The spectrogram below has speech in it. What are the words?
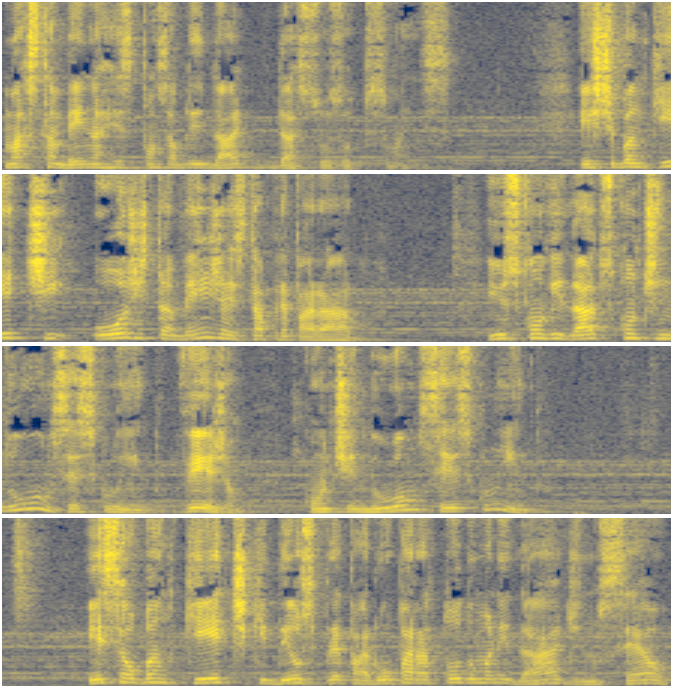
mas também na responsabilidade das suas opções. Este banquete hoje também já está preparado e os convidados continuam se excluindo. Vejam, continuam se excluindo. Esse é o banquete que Deus preparou para toda a humanidade no céu,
